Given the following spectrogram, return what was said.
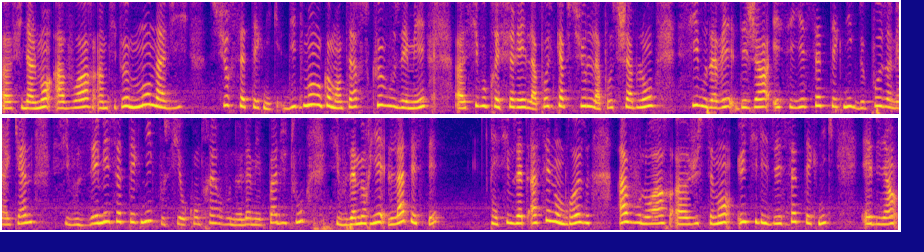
euh, finalement avoir un petit peu mon avis sur cette technique. Dites-moi en commentaire ce que vous aimez, euh, si vous préférez la pose capsule, la pose chablon, si vous avez déjà essayé cette technique de pose américaine, si vous aimez cette technique ou si au contraire vous ne l'aimez pas du tout, si vous aimeriez la tester. Et si vous êtes assez nombreuses à vouloir euh, justement utiliser cette technique, eh bien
